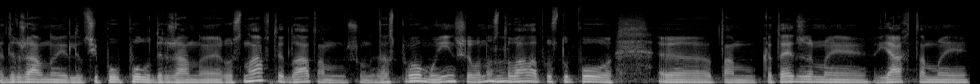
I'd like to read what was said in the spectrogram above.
державної чи полудержавної Роснафти, да, там, що Газпрому і інше, воно ставало поступово е, там, котеджами, яхтами,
